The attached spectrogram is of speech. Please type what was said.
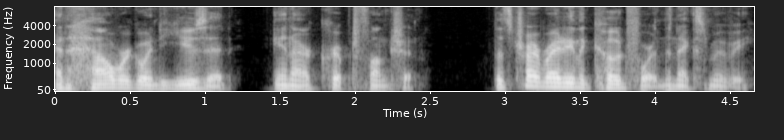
and how we're going to use it in our crypt function. Let's try writing the code for it in the next movie.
